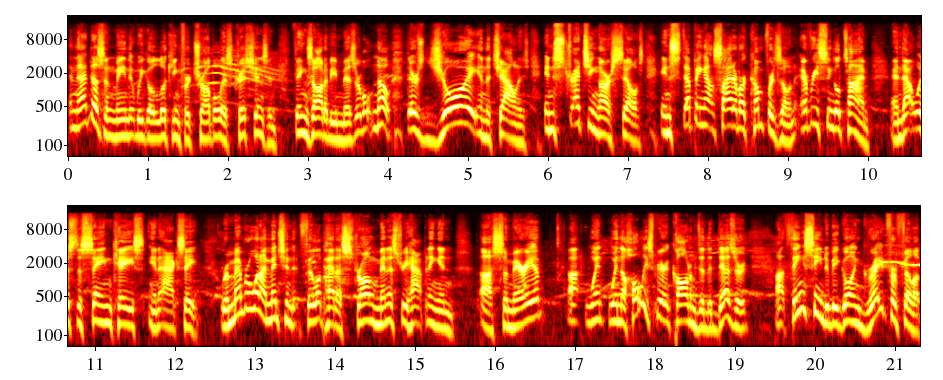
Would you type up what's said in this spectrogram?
And that doesn't mean that we go looking for trouble as Christians and things ought to be miserable. No, there's joy in the challenge, in stretching ourselves, in stepping outside of our comfort zone every single time. And that was the same case in Acts 8. Remember when I mentioned that Philip had a strong ministry happening in uh, Samaria? Uh, when, when the Holy Spirit called him to the desert, uh, things seemed to be going great for Philip.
